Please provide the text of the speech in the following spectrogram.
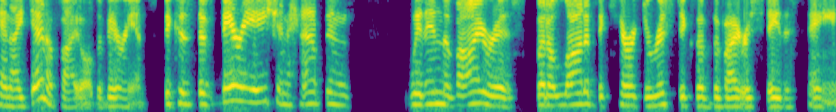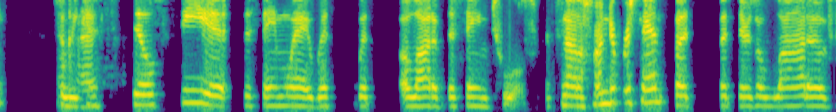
can identify all the variants because the variation happens within the virus, but a lot of the characteristics of the virus stay the same. So okay. we can still see it the same way with with a lot of the same tools. It's not a hundred percent, but but there's a lot of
